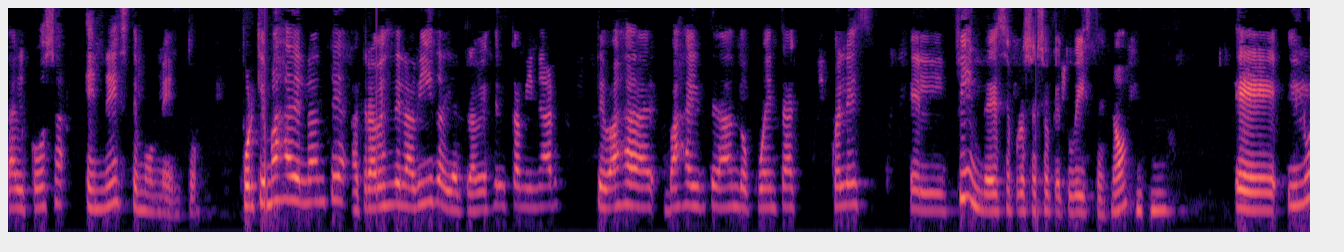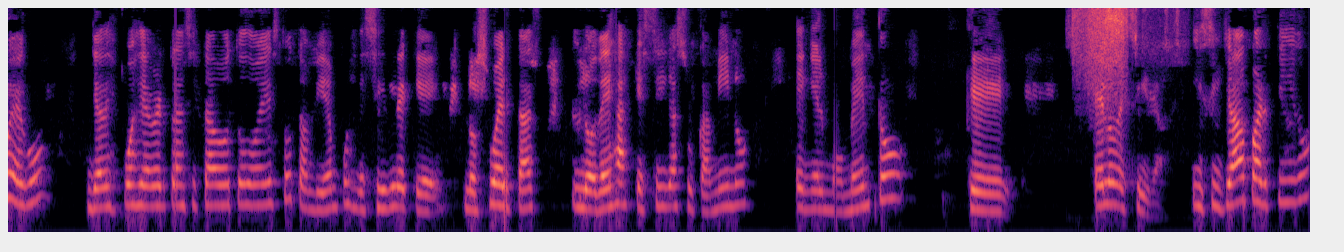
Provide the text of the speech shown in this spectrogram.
tal cosa en este momento. Porque más adelante, a través de la vida y a través del caminar, te vas a, vas a irte dando cuenta cuál es el fin de ese proceso que tuviste, ¿no? Uh -huh. eh, y luego, ya después de haber transitado todo esto, también pues decirle que lo sueltas y lo dejas que siga su camino en el momento que él lo decida. Y si ya ha partido,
